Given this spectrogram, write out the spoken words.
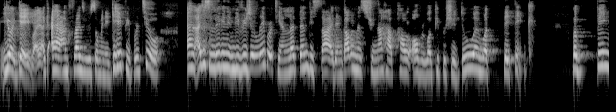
you're gay, right? Like, I, I'm friends with so many gay people too. And I just live in individual liberty and let them decide. And governments should not have power over what people should do and what they think. But being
